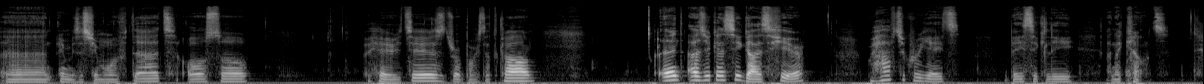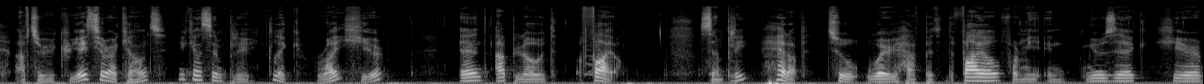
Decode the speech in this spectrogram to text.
And let me just remove that also. Here it is dropbox.com and as you can see guys here we have to create basically an account. After you create your account you can simply click right here and upload a file. Simply head up to where you have put the file for me in music here.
